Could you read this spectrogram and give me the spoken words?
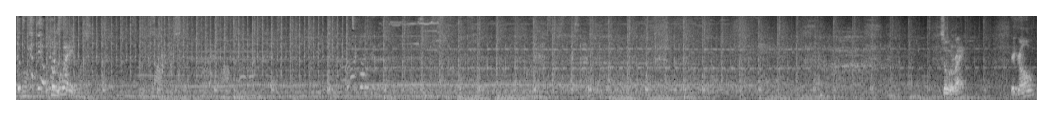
Put the goddamn thing away. So It's over, right? They gone?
